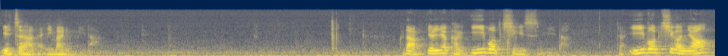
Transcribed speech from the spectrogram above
일정하다 이 말입니다. 그 다음 연력학 이법칙이 있습니다. 자, 이 법칙은요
